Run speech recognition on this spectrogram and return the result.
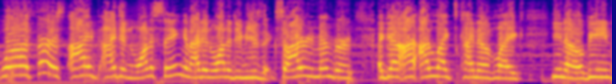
Well, at first, I I didn't want to sing and I didn't want to do music. So I remember again, I I liked kind of like you know, being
